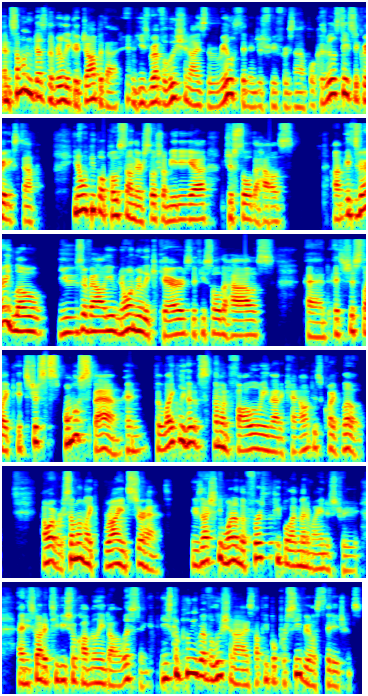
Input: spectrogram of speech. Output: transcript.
and someone who does a really good job of that, and he's revolutionized the real estate industry, for example, because real estate is a great example. You know, when people post on their social media, just sold a house, um, it's very low user value. No one really cares if you sold a house and it's just like it's just almost spam and the likelihood of someone following that account is quite low however someone like ryan serhant he was actually one of the first people I met in my industry, and he's got a TV show called Million Dollar Listing. He's completely revolutionized how people perceive real estate agents,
